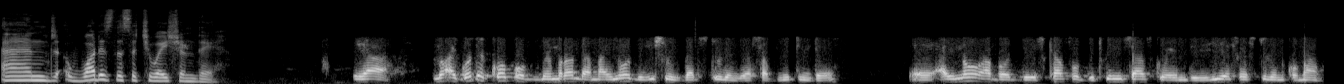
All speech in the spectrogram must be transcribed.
And what is the situation there? Yeah. No, I got a copy of memorandum. I know the issues that students are submitting there. Uh, I know about the scuffle between SASCO and the EFF Student Command.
